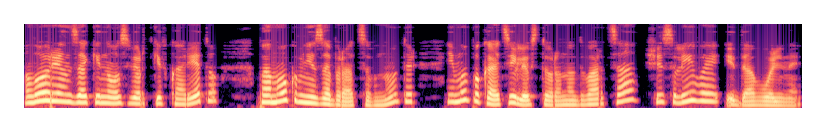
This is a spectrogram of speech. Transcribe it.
Лориан закинул свертки в карету, помог мне забраться внутрь, и мы покатили в сторону дворца, счастливые и довольные.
